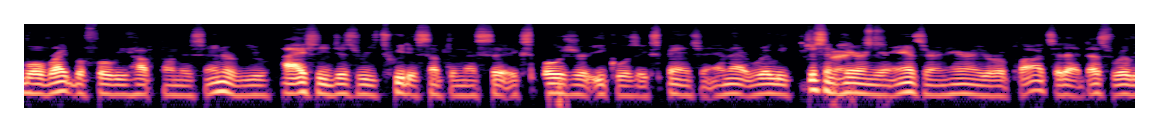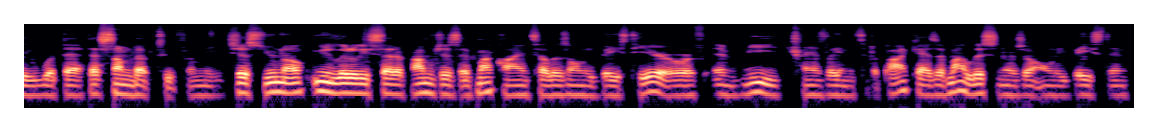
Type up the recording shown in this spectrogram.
well, right before we hopped on this interview, I actually just retweeted something that said exposure equals expansion. And that really, just in hearing your answer and hearing your reply to that, that's really what that, that summed up to for me. Just, you know, you literally said if I'm just, if my clientele is only based here or if, if me translating it to the podcast, if my listeners are only based in,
